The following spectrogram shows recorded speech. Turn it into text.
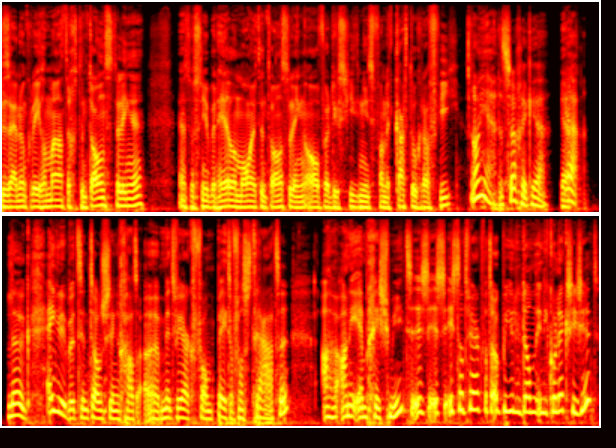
er zijn ook regelmatig tentoonstellingen. En zoals nu hebben we een hele mooie tentoonstelling over de geschiedenis van de cartografie. Oh ja, dat zag ik, ja. Ja. Ja. leuk. En jullie hebben tentoonstelling gehad eh, met werk van Peter van Straten, Annie M. G. Schmid. Is, is, is dat werk wat ook bij jullie dan in die collectie zit?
